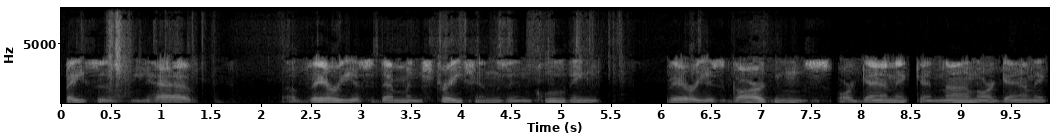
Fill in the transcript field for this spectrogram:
spaces, we have uh, various demonstrations, including various gardens, organic and non organic.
